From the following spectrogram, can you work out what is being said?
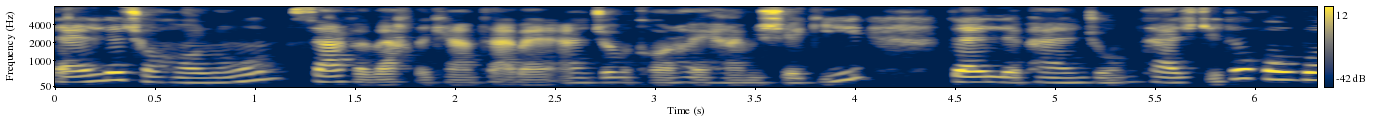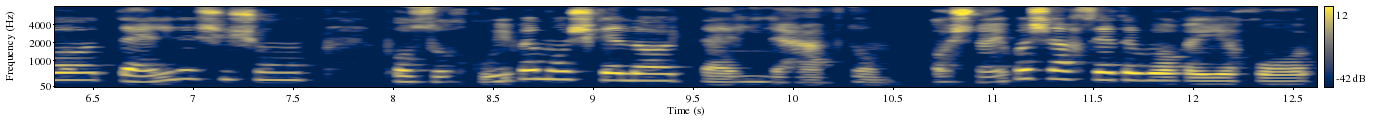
دلیل چهارم صرف وقت کمتر برای انجام کارهای همیشگی. دلیل پنجم تجدید قوا. دلیل ششم پاسخگویی به مشکلات. دلیل هفتم آشنایی با شخصیت واقعی خود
